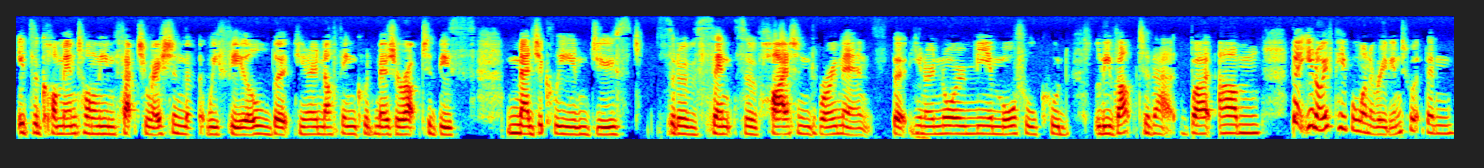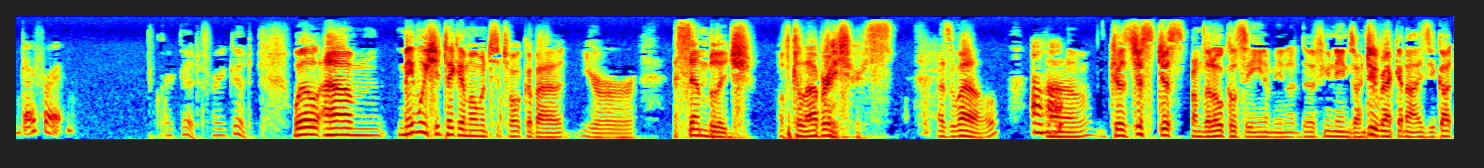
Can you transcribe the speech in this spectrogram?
it's a comment on the infatuation that we feel that you know nothing could measure up to this magically induced sort of sense of heightened romance that you know no mere mortal could live up to that. But um, but you know if people want to read into it, then go for it. Very good, very good. Well, um, maybe we should take a moment to talk about your assemblage of collaborators as well. Uh huh. Because just just from the local scene, I mean, the few names I do recognize. you've got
